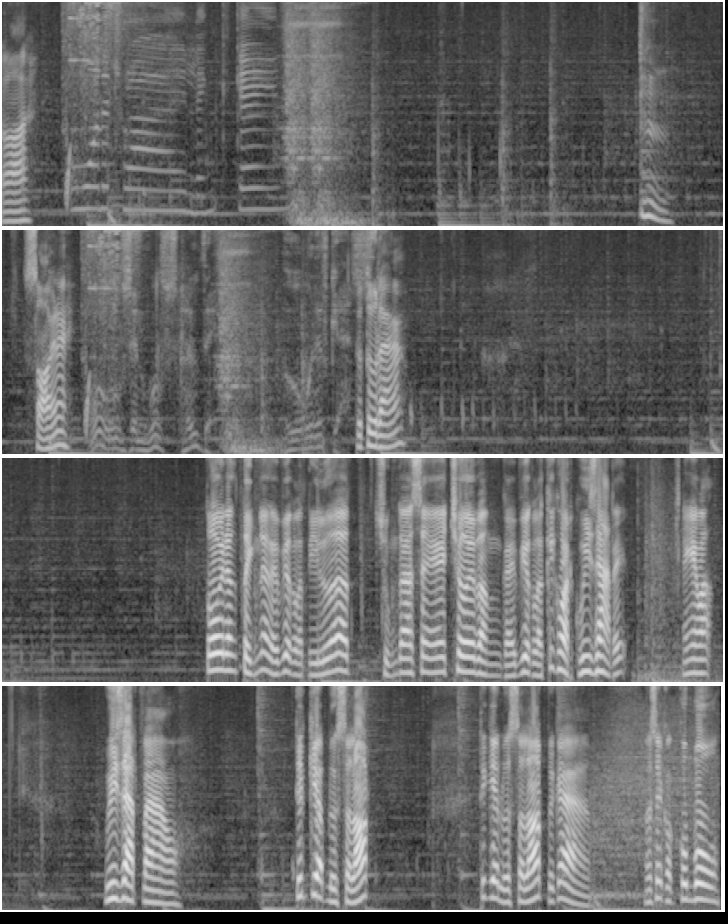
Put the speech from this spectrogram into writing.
Rồi. Sói này. Từ từ đã Tôi đang tính là cái việc là tí nữa chúng ta sẽ chơi bằng cái việc là kích hoạt quy giạt ấy. Anh em ạ. Quy giạt vào. Tiết kiệm được slot. Tiết kiệm được slot với cả Nó sẽ có combo.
